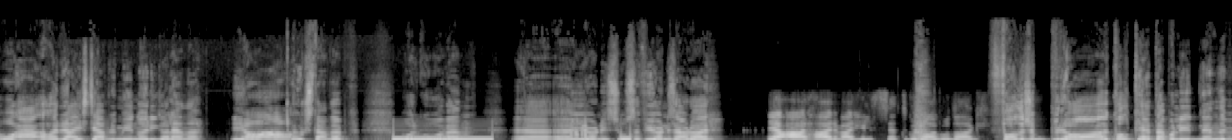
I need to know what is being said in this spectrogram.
og er, har reist jævlig mye i Norge alene. Ja! Har gjort standup. Vår gode venn eh, Jørnis Josef. Jørnis, er du her? Jeg er her. Vær hilset. God dag, god dag. Fader, så bra kvalitet det er på lyden din. Det,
